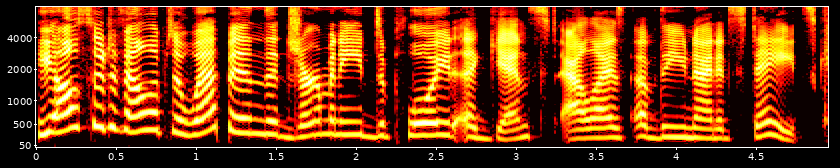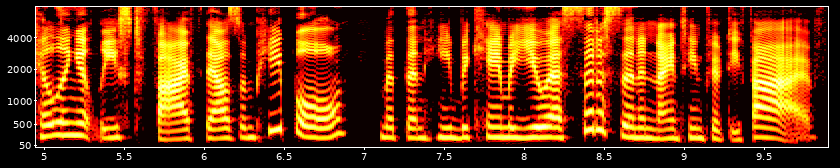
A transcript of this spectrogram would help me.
He also developed a weapon that Germany deployed against allies of the United States, killing at least 5,000 people, but then he became a U.S. citizen in 1955.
